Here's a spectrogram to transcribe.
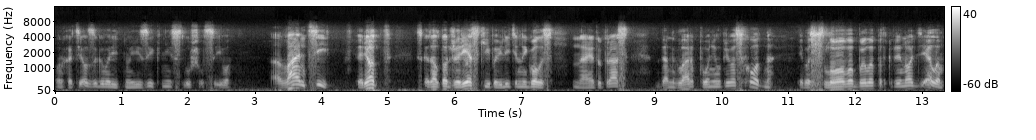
Он хотел заговорить, но язык не слушался его. «Аванти! Вперед!» — сказал тот же резкий и повелительный голос. На этот раз Данглар понял превосходно, ибо слово было подкреплено делом.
